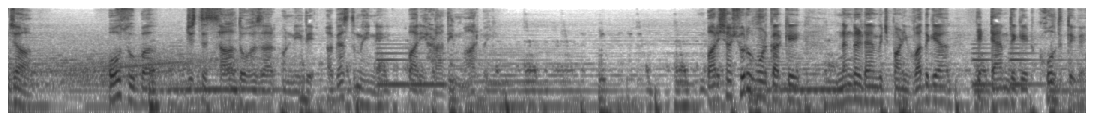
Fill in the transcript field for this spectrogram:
ਪੰਜਾਬ। ਉਹ ਸੂਬਾ ਜਿਸ ਤੇ ਸਾਲ 2019 ਦੇ ਅਗਸਤ ਮਹੀਨੇ ਭਾਰੀ ਹੜ੍ਹਾਂ ਦੀ ਮਾਰ ਪਈ। ਬਾਰਿਸ਼ਾਂ ਸ਼ੁਰੂ ਹੋਣ ਕਰਕੇ ਨੰਗਲ ਡੈਮ ਵਿੱਚ ਪਾਣੀ ਵੱਧ ਗਿਆ ਤੇ ਡੈਮ ਦੇ ਗੇਟ ਖੋਲ ਦਿੱਤੇ ਗਏ।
